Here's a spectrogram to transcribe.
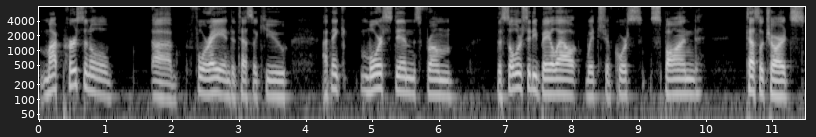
My personal uh, foray into Tesla Q, I think more stems from the Solar City bailout, which of course spawned Tesla charts,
